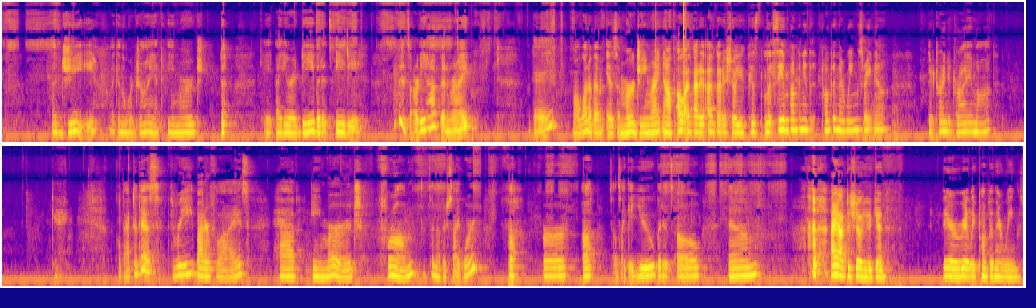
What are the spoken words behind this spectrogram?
a G, like in the word giant. Emerged. Okay, I hear a D, but it's ED. It's already happened, right? Okay, well, one of them is emerging right now. Oh, I've got to, I've got to show you because let's see them pumping, pumping their wings right now. They're trying to dry them off. Okay, go back to this. Three butterflies have emerged from, that's another sight word, er, uh, sounds like a U, but it's O, M. I have to show you again. They're really pumping their wings.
